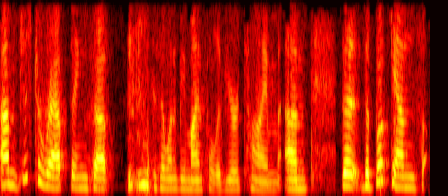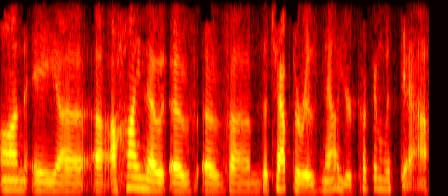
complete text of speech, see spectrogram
Um, just to wrap things up, because I want to be mindful of your time. Um, the the book ends on a uh, a high note of of um, the chapter is now you're cooking with gas,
